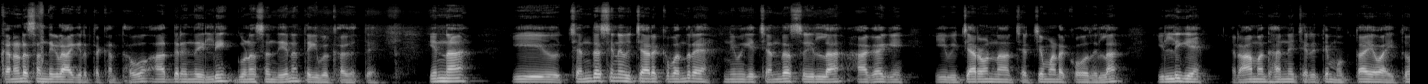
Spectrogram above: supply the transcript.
ಕನ್ನಡ ಸಂಧಿಗಳಾಗಿರ್ತಕ್ಕಂಥವು. ಆದ್ದರಿಂದ ಇಲ್ಲಿ ಗುಣಸಂಧಿಯನ್ನು ತೆಗಿಬೇಕಾಗುತ್ತೆ. ಇನ್ನು ಈ ಛಂದಸ್ಸಿನ ವಿಚಾರಕ್ಕೆ ಬಂದರೆ ನಿಮಗೆ ಛಂದಸ್ಸು ಇಲ್ಲ. ಹಾಗಾಗಿ ಈ ವಿಚಾರವನ್ನು ಚರ್ಚೆ ಮಾಡೋಕ್ಕೆ ಹೋಗೋದಿಲ್ಲ. ಇಲ್ಲಿಗೆ ರಾಮಧಾನ್ಯ ಚರಿತೆ ಮುಕ್ತಾಯವಾಯಿತು.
